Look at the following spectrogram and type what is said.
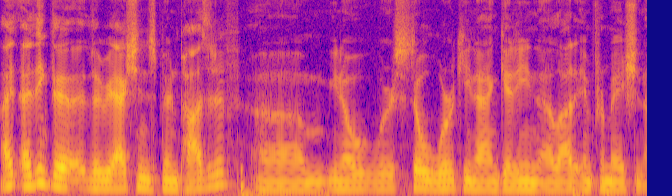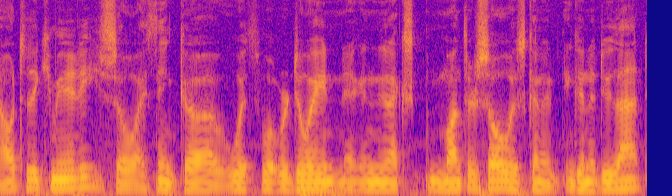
I, I think the the reaction's been positive. Um, you know, we're still working on getting a lot of information out to the community. So I think uh, with what we're doing in the next month or so is gonna gonna do that.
